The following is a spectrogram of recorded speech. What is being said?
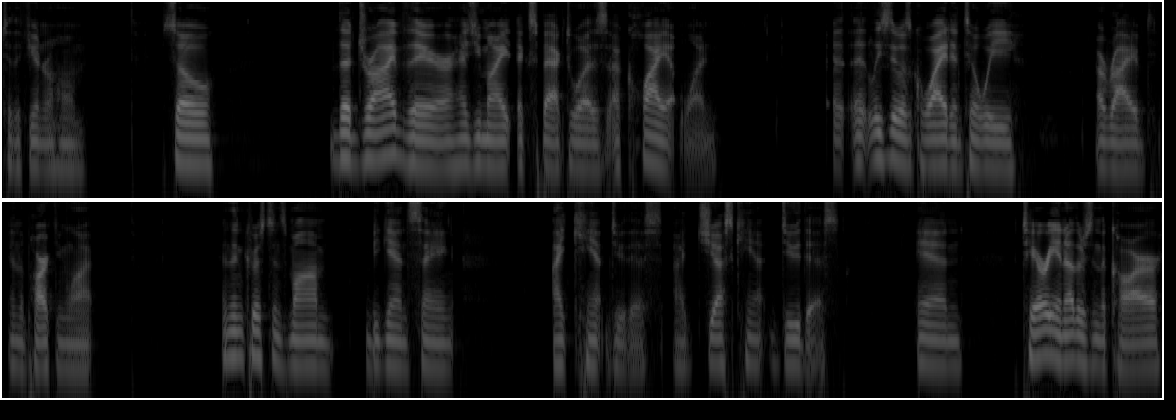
to the funeral home. So the drive there, as you might expect, was a quiet one. At least it was quiet until we arrived in the parking lot. And then Kristen's mom began saying, I can't do this. I just can't do this. And Terry and others in the car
